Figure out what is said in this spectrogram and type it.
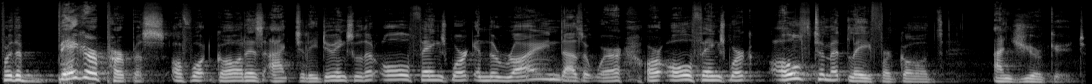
for the bigger purpose of what God is actually doing, so that all things work in the round, as it were, or all things work ultimately for God and your good.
